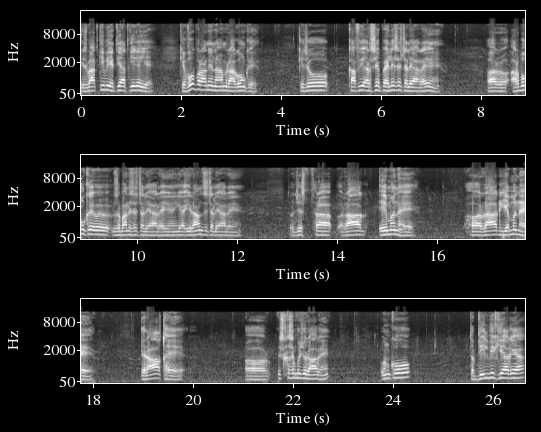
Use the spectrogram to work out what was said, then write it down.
इस बात की भी एहतियात की गई है कि वो पुराने नाम रागों के, कि जो काफ़ी अरसे पहले से चले आ रहे हैं और अरबों के ज़माने से चले आ रहे हैं या ईरान से चले आ रहे हैं तो जिस तरह राग एमन है और राग यमन है, इराक़ है और इस किस्म के जो राग हैं, उनको तब्दील भी किया गया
